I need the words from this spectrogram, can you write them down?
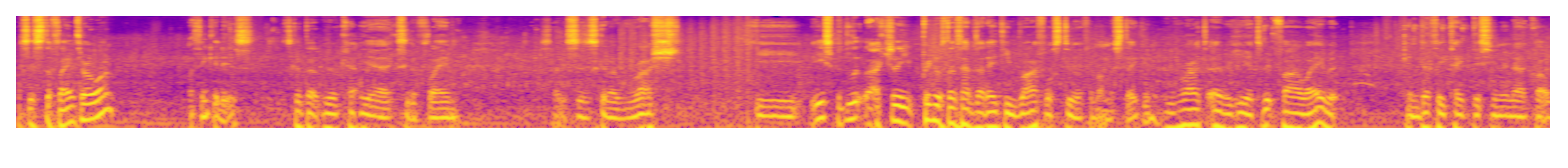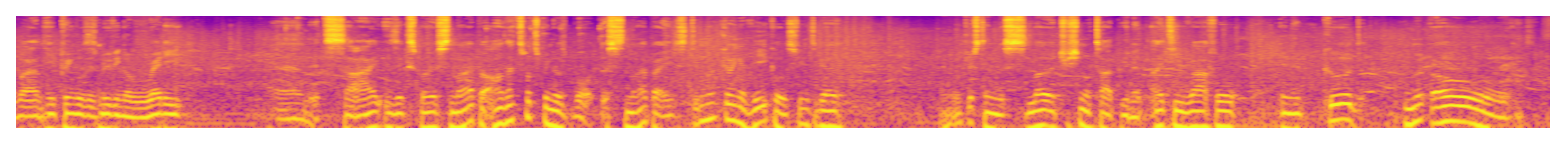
Is this the flamethrower one? I think it is. It's got that little... Yeah, I see the flame. So this is going to rush the east. But look, actually, Pringles does have that AT rifle still, if I'm not mistaken. Right over here. It's a bit far away, but can definitely take this unit out quite well. And here Pringles is moving already. And its side is exposed sniper. Oh, that's what Pringles bought. The sniper. Still not going a vehicle. You need to go Interesting, the slow attritional type unit. IT rifle in a good... Oh,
